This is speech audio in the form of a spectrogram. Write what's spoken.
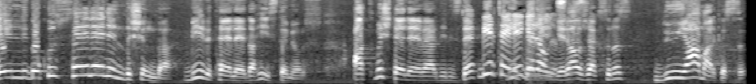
59 TL'nin dışında 1 TL dahi istemiyoruz. 60 TL verdiğinizde 1 TL'yi geri alıyorsunuz. geri alacaksınız. Dünya markası.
